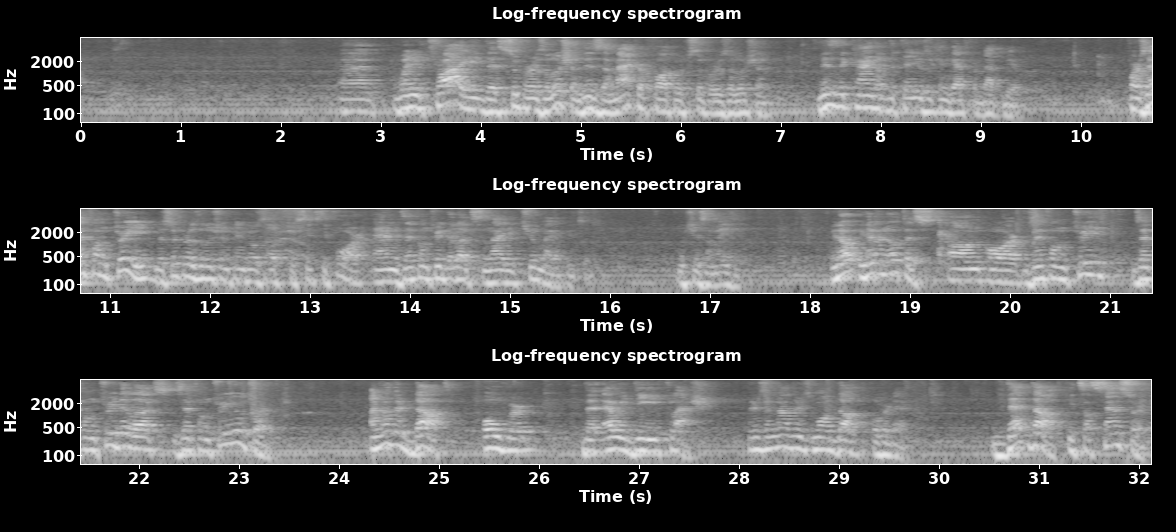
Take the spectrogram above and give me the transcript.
Uh, when you try the super resolution, this is a macro photo with super resolution, this is the kind of details you can get for that build. For Zenfone 3, the super resolution can go up to 64, and Zenfone 3 Deluxe 92 megapixels, which is amazing. You know, you're gonna notice on our Zenfone 3, Zenfone 3 Deluxe, Zenfone 3 Ultra, another dot over the LED flash. There's another small dot over there. That dot, it's a sensor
